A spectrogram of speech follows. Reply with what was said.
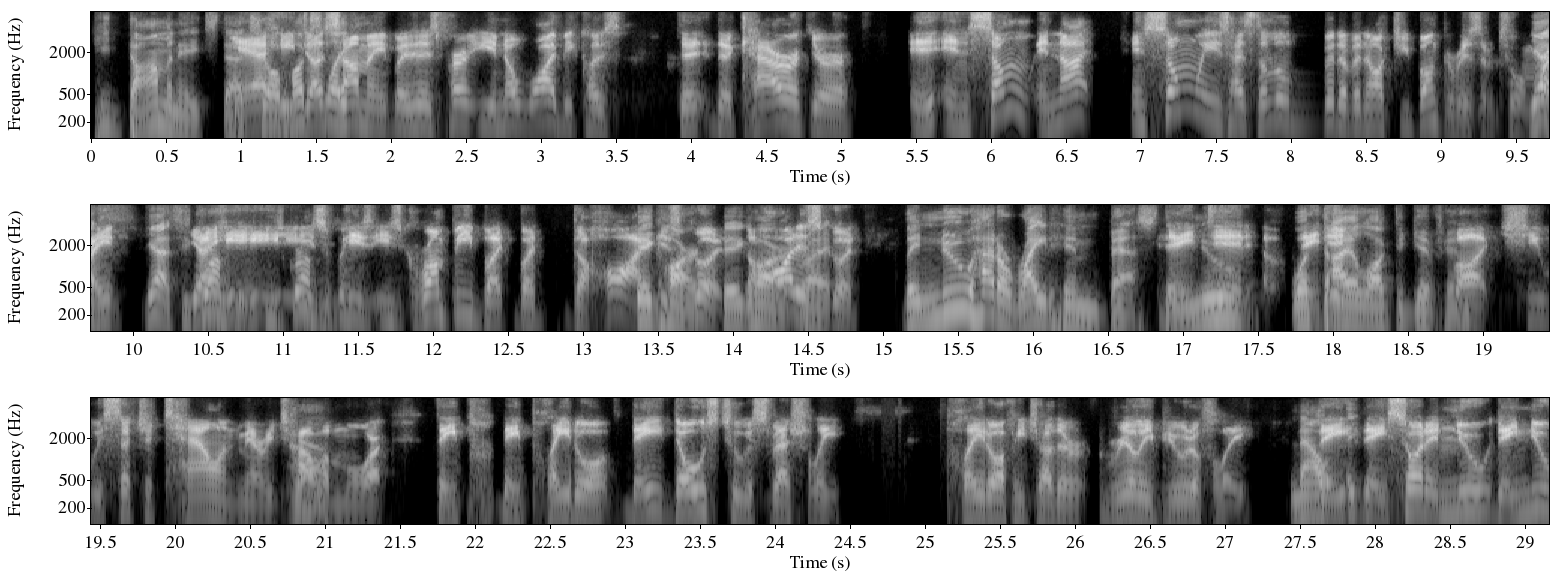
He dominates that yeah, show. Yeah, he much does like, dominate, but it's per. You know why? Because the the character in, in some in not in some ways has a little bit of an Archie Bunkerism to him, yes, right? yes, he's yeah, grumpy. he, he- he's grumpy. he's, he's he's grumpy, but but the heart Big is heart, good. big the heart, heart, is right. good. they knew how to write him best. They, They knew did. what they did. dialogue to give him. But she was such a talent, Mary Tyler Yeah. Moore. They they played off. They those two especially played off each other really beautifully. now, they it- they sort of knew they knew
